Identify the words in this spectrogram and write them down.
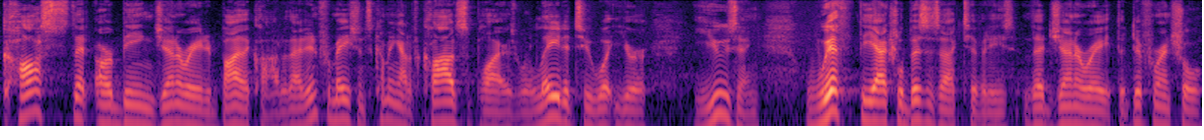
costs that are being generated by the cloud, or that information is coming out of cloud suppliers related to what you're using with the actual business activities that generate the differential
